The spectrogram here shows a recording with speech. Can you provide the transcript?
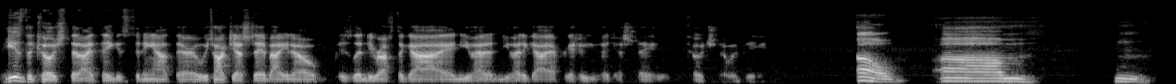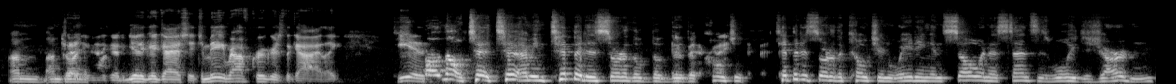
he's the coach that I think is sitting out there. We talked yesterday about, you know, is Lindy Ruff the guy, and you had a, you had a guy. I forget who you had yesterday. Who was the coach that would be? Oh, um, hmm, I'm I'm You drawing. a good, had a good guy yesterday. To me, Ralph Krueger's the guy. Like he is. Well, no, t- t- I mean Tippett is sort of the the, the, the Tippett, right, coach. Tippett is sort of the coach in waiting, and so in a sense is Willie Desjardins.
